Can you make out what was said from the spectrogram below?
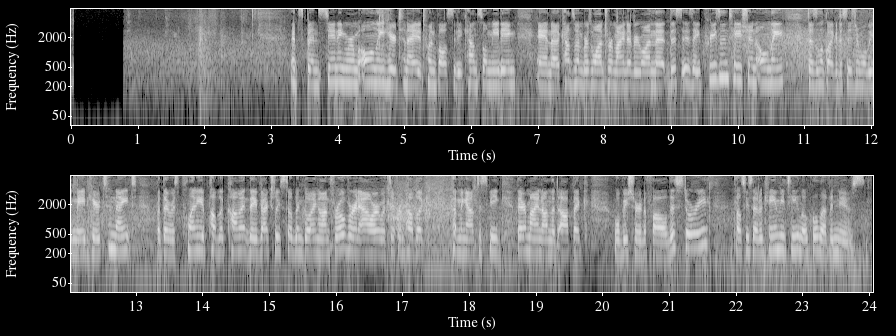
It's been standing room only here tonight at Twin Falls City Council meeting, and uh, council members want to remind everyone that this is a presentation only. Doesn't look like a decision will be made here tonight, but there was plenty of public comment. They've actually still been going on for over an hour with different public coming out to speak their mind on the topic. We'll be sure to follow this story. Kelsey Soto, KMVT Local 11 News.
